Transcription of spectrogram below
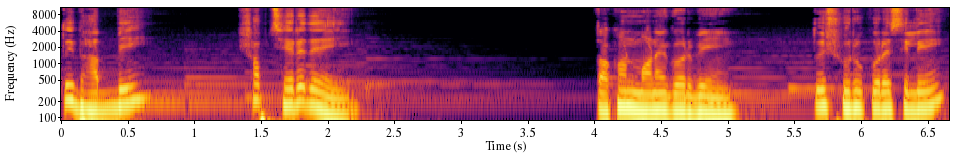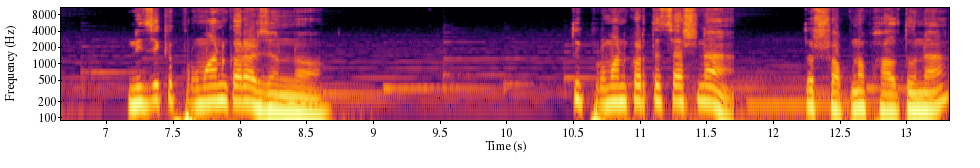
তুই ভাববি, সব ছেড়ে দেই তখন মনে করবি, তুই শুরু করেছিলি নিজেকে প্রমাণ করার জন্য। তুই প্রমাণ করতে চাস না? তোর স্বপ্ন ফালতু না?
